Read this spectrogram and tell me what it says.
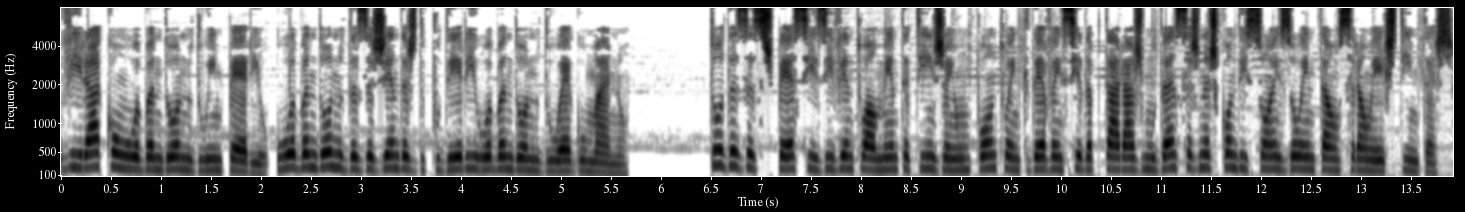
virá com o abandono do império, o abandono das agendas de poder e o abandono do ego humano. Todas as espécies eventualmente atingem um ponto em que devem se adaptar às mudanças nas condições ou então serão extintas.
